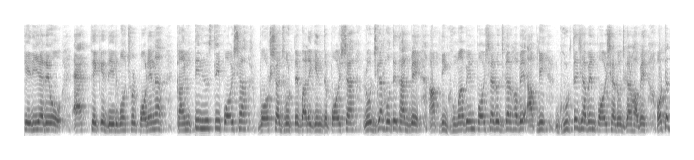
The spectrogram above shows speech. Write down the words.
কেরিয়ারেও এক থেকে দেড় বছর পরে না কন্টিনিউসলি পয়সা, বর্ষা ঝরতে পারে কিন্তু পয়সা রোজগার হতে থাকবে। আপনি ঘুমাবেন, পয়সা রোজগার হবে। আপনি ঘুরতে যাবেন, পয়সা রোজগার হবে। অর্থাৎ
